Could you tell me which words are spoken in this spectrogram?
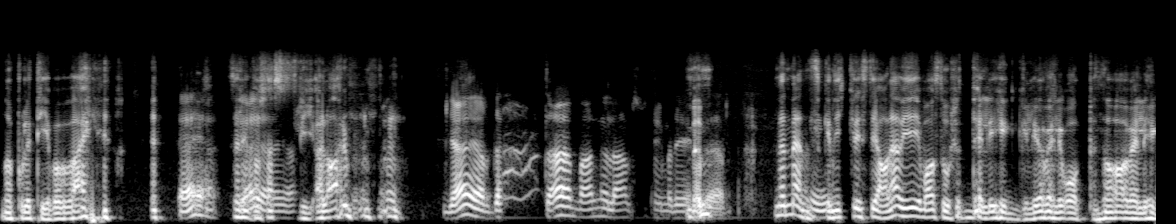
når politiet var på vei. Ja, ja. Så det ja, var en slags flyalarm. Ja, ja. Der, der er mange alarmsystemer. Det, men, men menneskene i Kristiania vi var stort sett veldig hyggelige og veldig åpne og veldig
